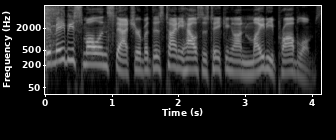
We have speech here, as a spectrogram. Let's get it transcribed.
It may be small in stature, but this tiny house is taking on mighty problems.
